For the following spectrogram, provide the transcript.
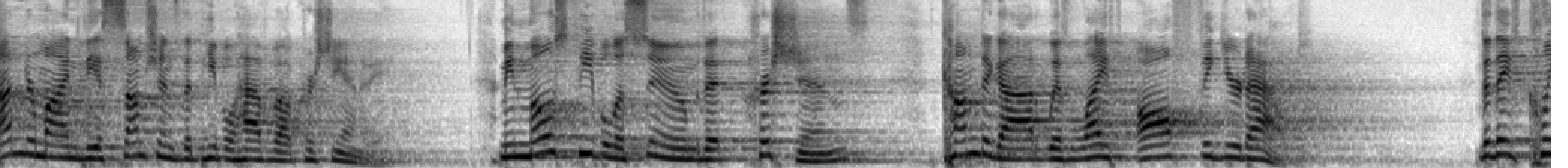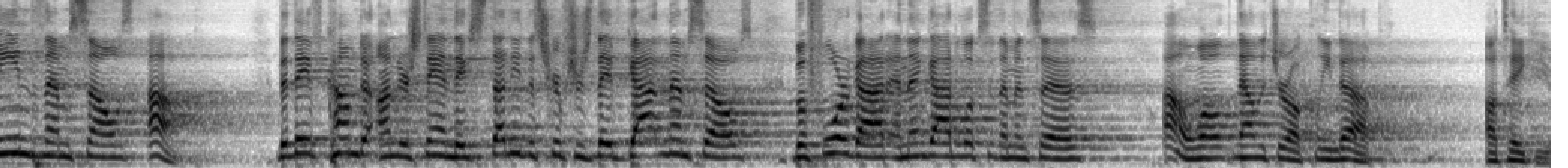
undermine the assumptions that people have about Christianity. I mean, most people assume that Christians come to God with life all figured out, that they've cleaned themselves up, that they've come to understand, they've studied the scriptures, they've gotten themselves before God, and then God looks at them and says, Oh, well, now that you're all cleaned up, I'll take you.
